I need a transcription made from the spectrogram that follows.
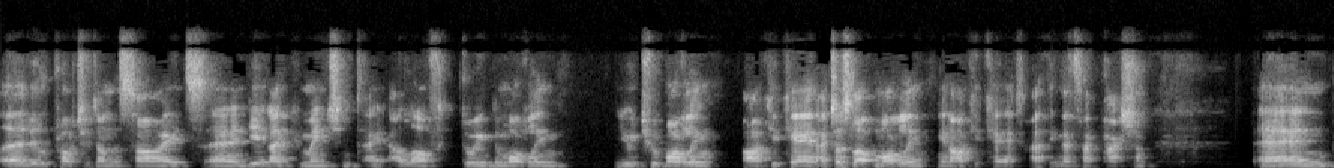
uh, little project on the sides, and yeah, like you mentioned, I, I love doing the modeling, YouTube modeling, ArchiCAD. I just love modeling in ArchiCAD. I think that's my passion. And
